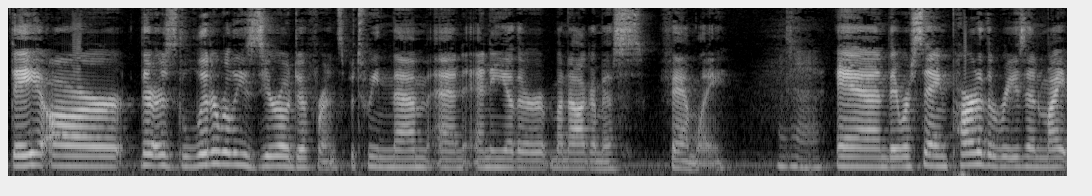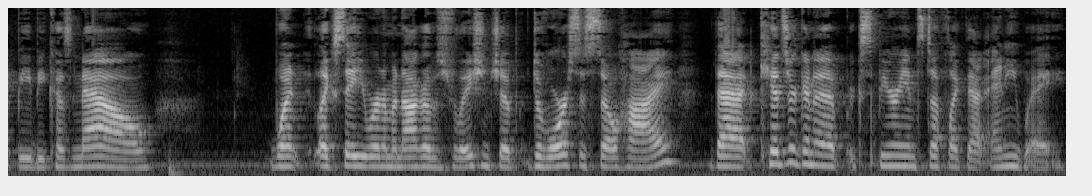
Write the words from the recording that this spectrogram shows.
they are there is literally zero difference between them and any other monogamous family. And they were saying part of the reason might be because now when like say you were in a monogamous relationship, divorce is so high that kids are going to experience stuff like that anyway.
